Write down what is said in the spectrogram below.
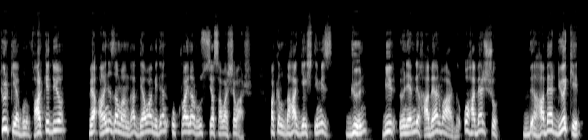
Türkiye bunu fark ediyor ve aynı zamanda devam eden Ukrayna-Rusya savaşı var. Bakın daha geçtiğimiz gün bir önemli haber vardı. O haber şu. Haber diyor ki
